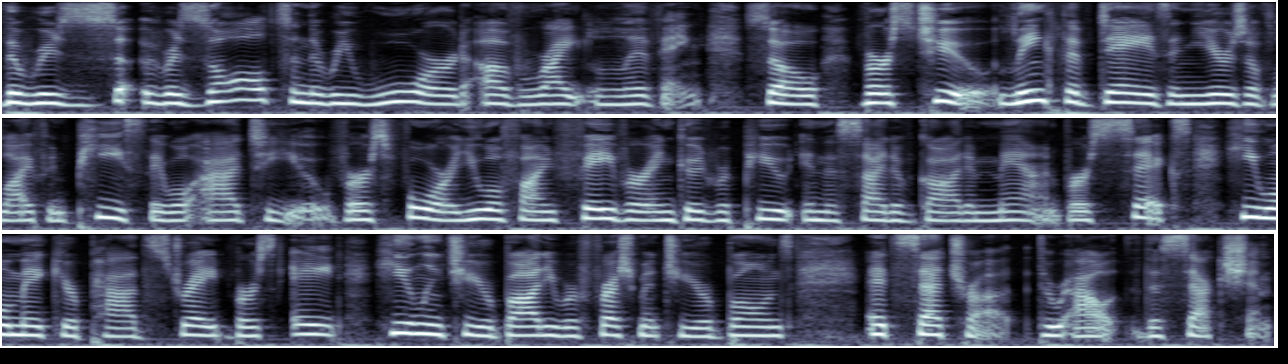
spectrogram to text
the res- results and the reward of right living. So, verse 2, length of of days and years of life and peace they will add to you. Verse 4, you will find favor and good repute in the sight of God and man. Verse 6, he will make your path straight. Verse 8, healing to your body, refreshment to your bones, etc. throughout the section.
